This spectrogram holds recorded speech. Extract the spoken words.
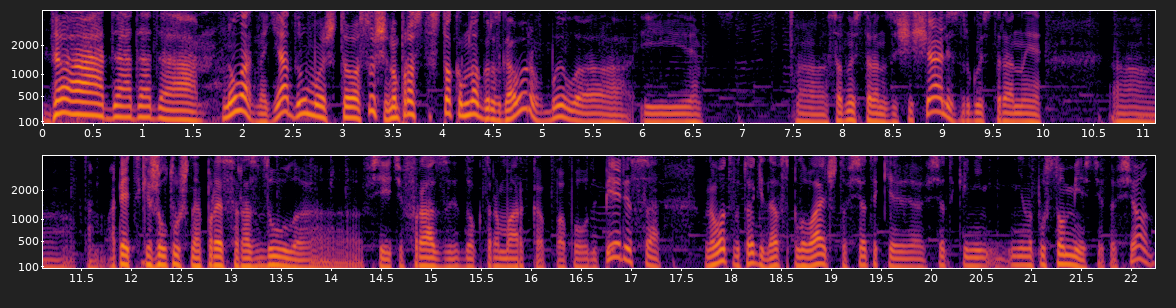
Да, да, да, да. Ну ладно, я думаю, что... Слушай, ну просто столько много разговоров было, и э, с одной стороны защищали, с другой стороны, э, там, опять-таки желтушная пресса раздула э, все эти фразы доктора Марка по поводу Переса. Но вот в итоге, да, всплывает, что все-таки все-таки не, не на пустом месте это все.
